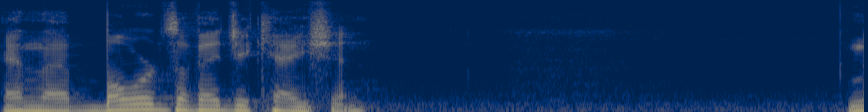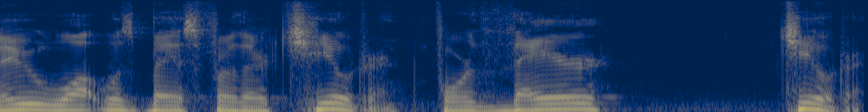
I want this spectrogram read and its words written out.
and the boards of education knew what was best for their children, for their children.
